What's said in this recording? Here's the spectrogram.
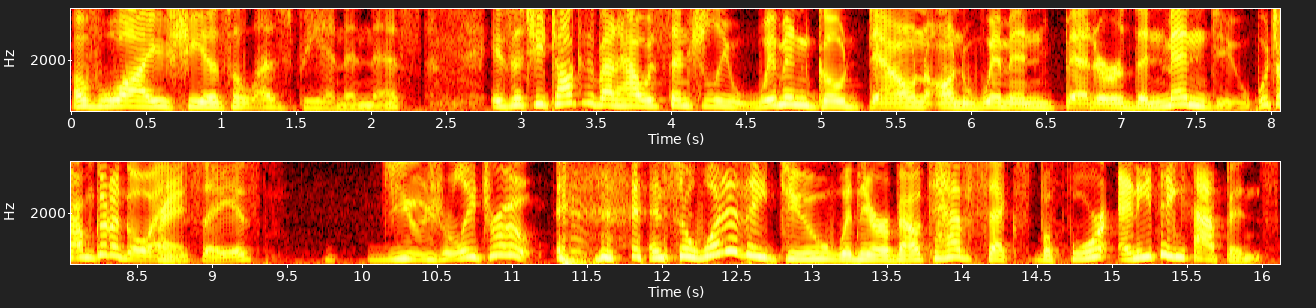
of why she is a lesbian in this is that she talks about how essentially women go down on women better than men do, which I'm gonna go ahead and say is usually true. and so, what do they do when they're about to have sex before anything happens?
